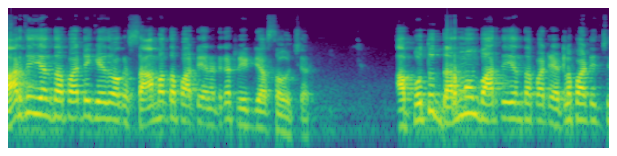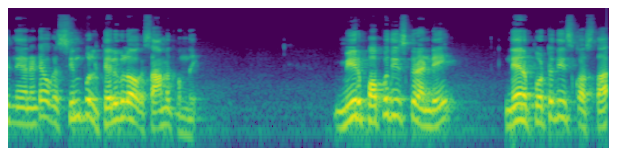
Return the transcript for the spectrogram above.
భారతీయ జనతా పార్టీకి ఏదో ఒక సామంత పార్టీ అన్నట్టుగా ట్రీట్ చేస్తూ వచ్చారు. ఆ పొత్తు ధర్మం భారతీయ జనతా పార్టీ ఎట్లా పాటించింది అని అంటే ఒక సింపుల్ తెలుగులో ఒక సామెత ఉంది. మీరు పప్పు తీసుకురండి నేను పొట్టు తీసుకొస్తా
